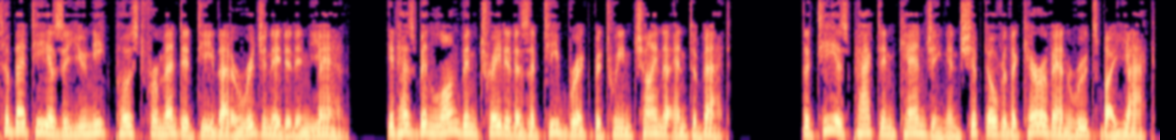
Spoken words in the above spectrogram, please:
Tibet tea is a unique post-fermented tea that originated in Ya'an. It has been long been traded as a tea brick between China and Tibet. The tea is packed in Kangding and shipped over the caravan routes by yak.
